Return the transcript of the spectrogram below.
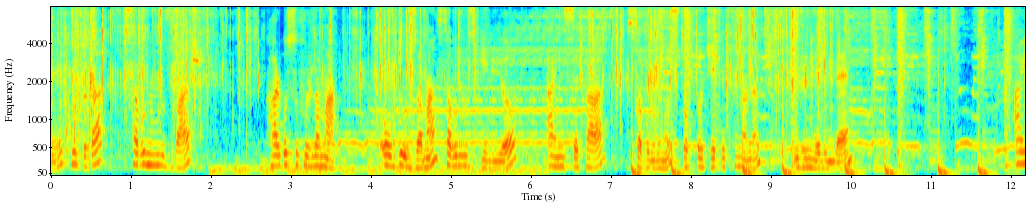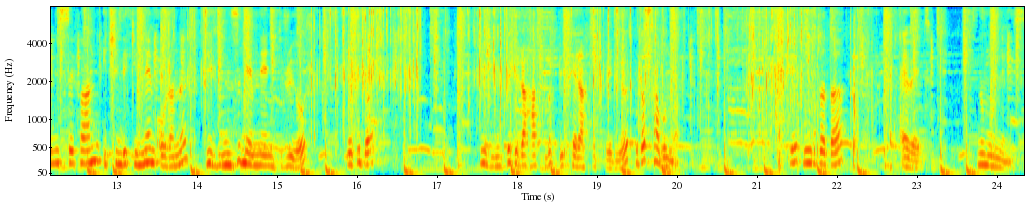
Ve burada da sabunumuz var. Kargo sıfırlama olduğu zaman sabunumuz geliyor. Aynı sefa sabunumuz Doktor Cevdet Tuna'nın ürünlerinden. Aynı sefanın içindeki nem oranı cildinizi nemlendiriyor. Ve bu da cildinize bir rahatlık, bir ferahlık veriyor. Bu da sabunu. Ve burada da evet numunemiz.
